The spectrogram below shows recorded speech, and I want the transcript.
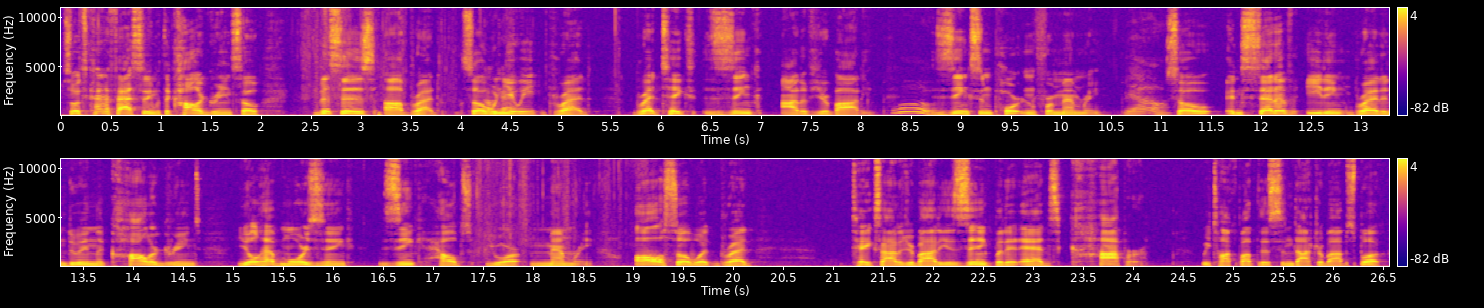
So it's kind of fascinating with the collard greens. So this is uh, bread. So when you eat bread, bread takes zinc out of your body. Ooh. Zinc's important for memory. Yeah. So instead of eating bread and doing the collard greens, you'll have more zinc. Zinc helps your memory. Also, what bread takes out of your body is zinc, but it adds copper. We talk about this in Dr. Bob's book.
